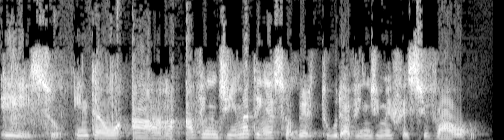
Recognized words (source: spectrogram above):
Isso. Então, a, a Vindima tem a sua abertura, a Vindima Festival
